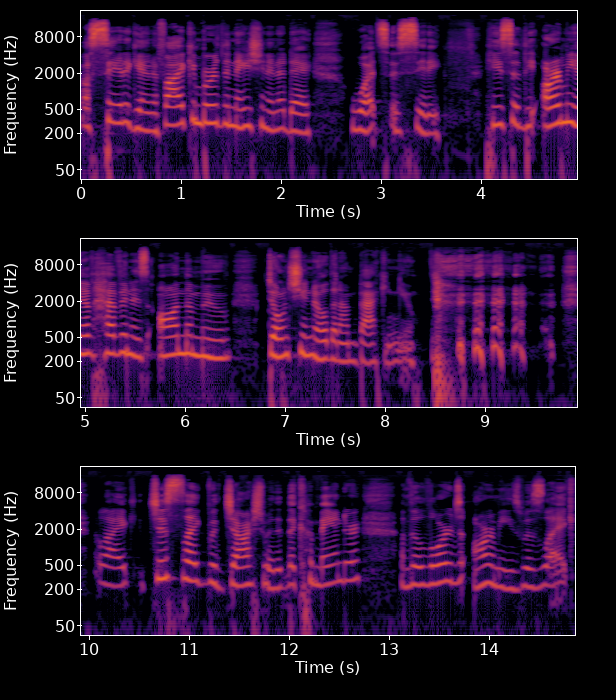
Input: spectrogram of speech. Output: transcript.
I'll say it again. If I can birth a nation in a day, what's a city? He said, The army of heaven is on the move don't you know that I'm backing you? like, just like with Joshua, that the commander of the Lord's armies was like,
